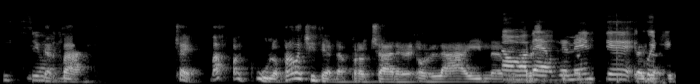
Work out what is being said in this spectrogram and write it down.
descrizioni. Tinderbat. Cioè, vaffanculo, provaci te ad approcciare online. No, vabbè, ovviamente quelle,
